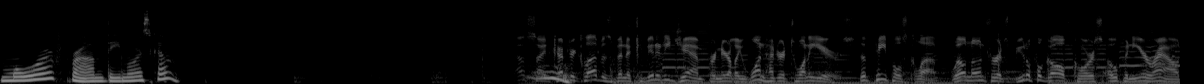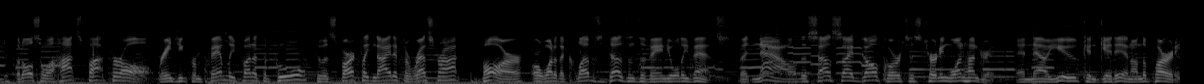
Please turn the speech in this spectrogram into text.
more from The Morris Code. Southside Country Club has been a community gem for nearly 120 years. The People's Club, well known for its beautiful golf course open year round, but also a hot spot for all, ranging from family fun at the pool to a sparkling night at the restaurant, bar, or one of the club's dozens of annual events. But now, the Southside Golf Course is turning 100, and now you can get in on the party.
